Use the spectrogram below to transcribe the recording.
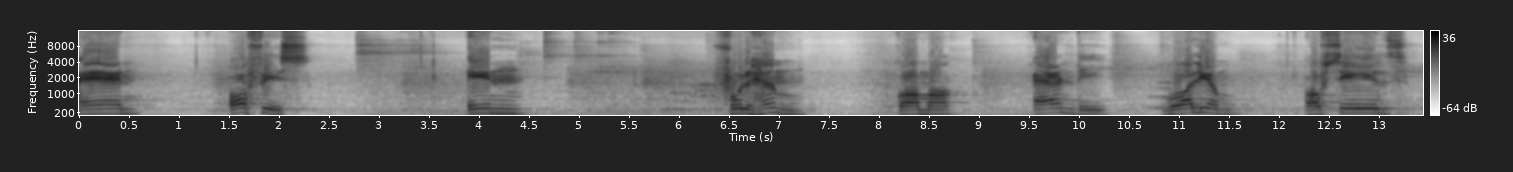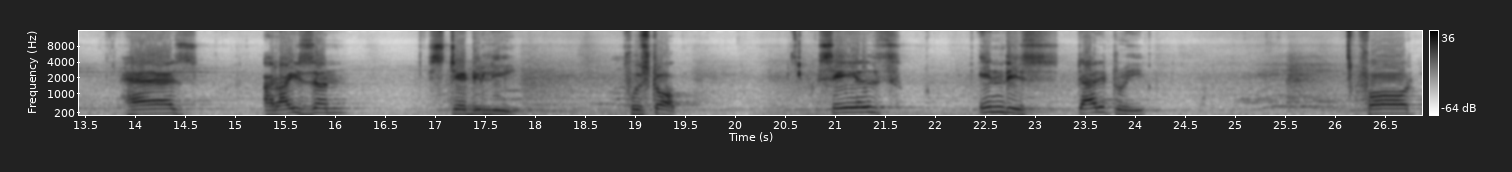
an office in Fulham, comma, and the volume of sales has arisen steadily. Full stop. Sales in this territory for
